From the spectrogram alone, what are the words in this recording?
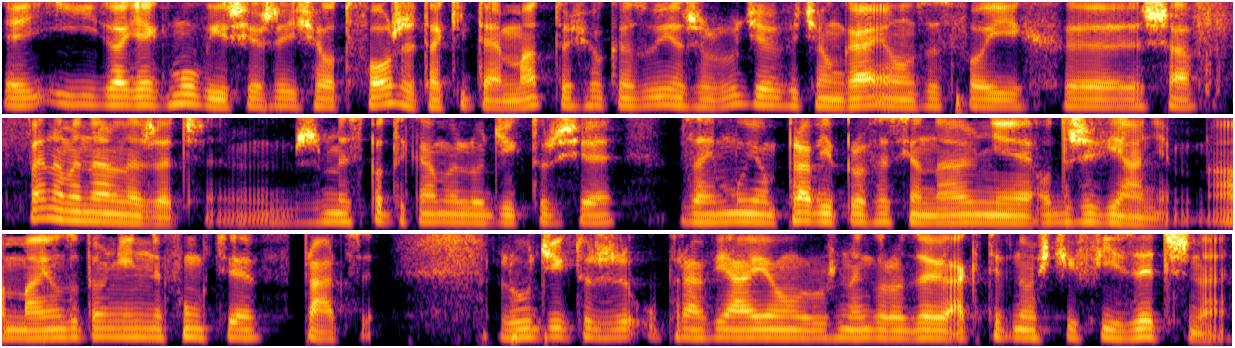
I tak jak mówisz, jeżeli się otworzy taki temat, to się okazuje, że ludzie wyciągają ze swoich e, szaf fenomenalne rzeczy. My spotykamy ludzi, którzy się zajmują prawie profesjonalnie odżywianiem, a mają zupełnie inne funkcje w pracy. Ludzi, którzy uprawiają różnego rodzaju aktywności fizyczne,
